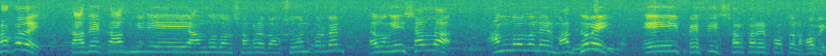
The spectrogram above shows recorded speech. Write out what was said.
সকলে কাঁধে কাঁধ মিলিয়ে এই আন্দোলন সংগ্রামে অংশগ্রহণ করবেন এবং ইনশাল্লাহ আন্দোলনের মাধ্যমেই এই ফেসিস সরকারের পতন হবে।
